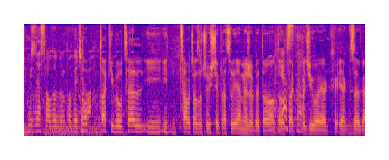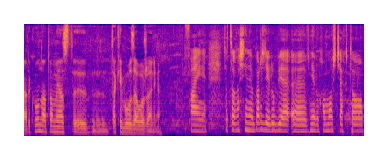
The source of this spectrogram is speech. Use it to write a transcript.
biznesowy, bym powiedziała. no, taki był cel i, i cały czas oczywiście pracujemy, żeby to, to Jasne. tak chodziło jak, jak w zegarku, natomiast y, takie było założenie. Fajnie. To, co właśnie najbardziej lubię e, w nieruchomościach, to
